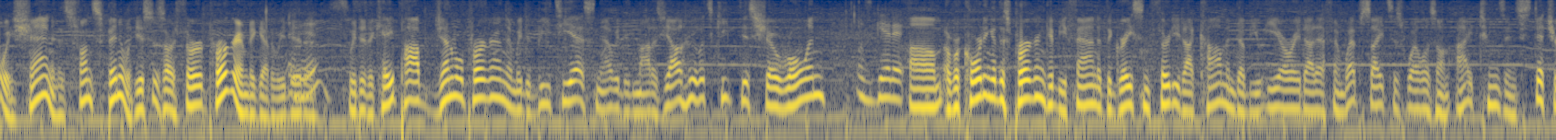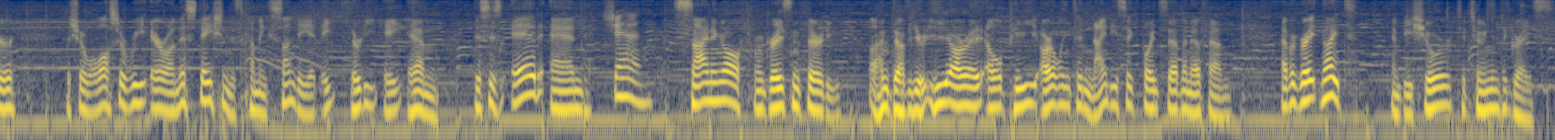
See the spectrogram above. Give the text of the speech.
Always, Shannon, it's fun spinning with you. This is our third program together. We did It a we did a K-pop general program, then we did BTS, now we did Matisyahu. Let's keep this show rolling. Let's get it. Um, a recording of this program can be found at the Grayson30.com and WERA.fm websites, as well as on iTunes and Stitcher. The show will also re-air on this station this coming Sunday at 8:30 a.m. This is Ed and Shannon. signing off from Grayson 30 on WERA-LP Arlington 96.7 FM. Have a great night and be sure to tune into Grace.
